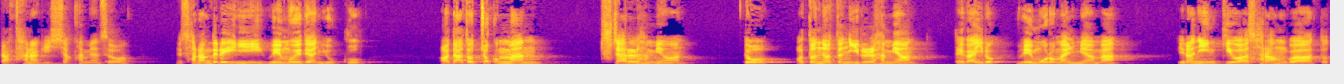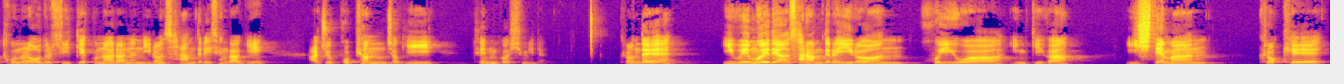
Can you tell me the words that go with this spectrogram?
나타나기 시작하면서 사람들의 이 외모에 대한 욕구, 아, 나도 조금만 투자를 하면 또 어떤 어떤 일을 하면 내가 이런 외모로 말미암아 이런 인기와 사랑과 또 돈을 얻을 수 있겠구나라는 이런 사람들의 생각이 아주 보편적이 된 것입니다. 그런데 이 외모에 대한 사람들의 이런 호의와 인기가 이 시대만 그렇게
